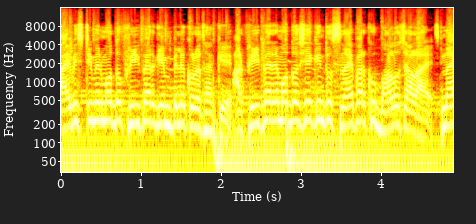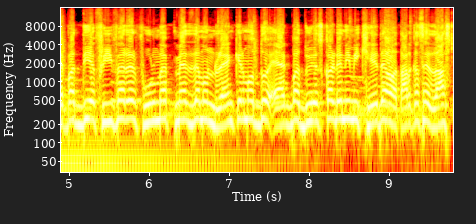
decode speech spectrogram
লাইভ স্ট্রিমের মধ্যে ফ্রি ফায়ার গেম প্লে করে থাকে। আর ফ্রি ফায়ারের মধ্যে সে কিন্তু স্নাইপার খুব ভালো চালায়। স্নাইপার দিয়ে ফ্রি ফায়ারের ফুল ম্যাপ ম্যাচ যেমন র্যাঙ্কের মধ্যে এক বা দুই স্কোয়াড এনিমি খেয়ে দেওয়া, তার কাছে জাস্ট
